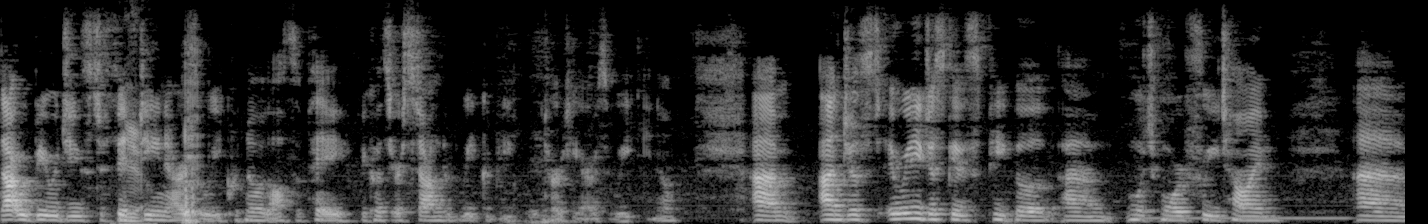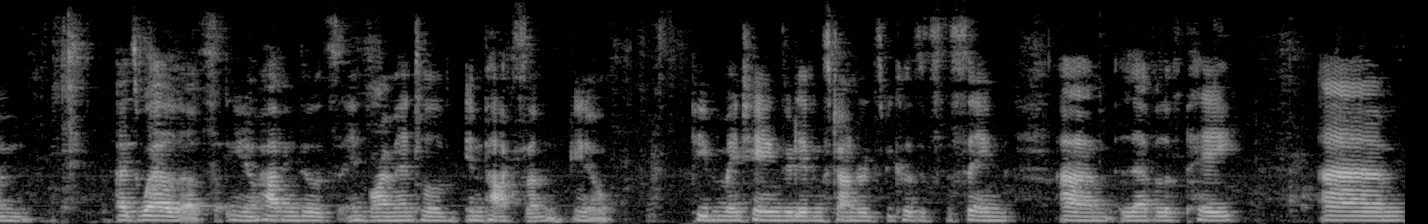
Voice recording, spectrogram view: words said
that would be reduced to 15 yeah. hours a week with no loss of pay because your standard week would be 30 hours a week, you know. Um, and just, it really just gives people um, much more free time. Um, as well as you know having those environmental impacts and you know people maintaining their living standards because it's the same um, level of pay. Um,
